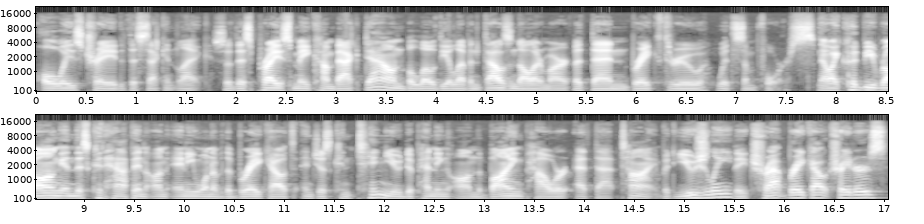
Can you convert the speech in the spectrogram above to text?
always trade the second leg. So this price may come back down below the $11,000 mark, but then break through with some force. Now, I could be wrong, and this could happen on any one of the breakouts and just continue depending on the buying power at that time. But usually they trap breakout traders,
